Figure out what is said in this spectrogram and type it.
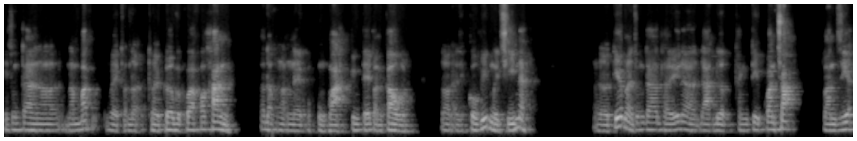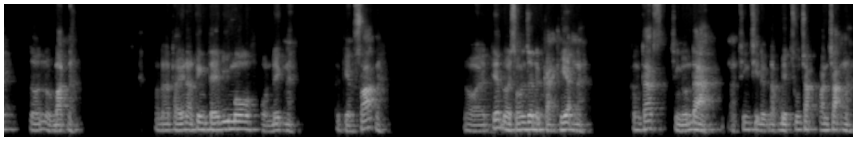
Thì chúng ta uh, nắm bắt về thuận lợi thời cơ vượt qua khó khăn tác động nặng nề của khủng hoảng kinh tế toàn cầu do đại dịch covid 19 này rồi tiếp là chúng ta thấy là đạt được thành tựu quan trọng, toàn diện, lớn nổi bật này. Chúng ta thấy là kinh tế vĩ mô ổn định này, được kiểm soát này. Rồi tiếp đời sống dân được cải thiện này. Công tác chỉnh đốn đảng chính trị được đặc biệt chú trọng, quan trọng này.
